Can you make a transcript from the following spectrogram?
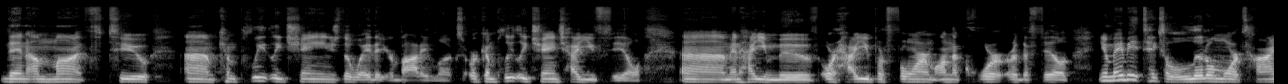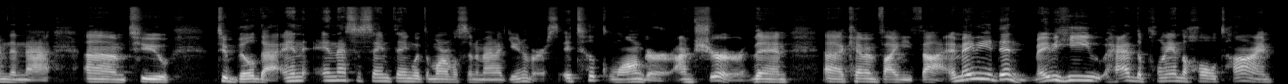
than a month to um, completely change the way that your body looks or completely change how you feel um, and how you move or how you perform on the court or the field. You know, maybe it takes a little more time than that um, to to build that. And and that's the same thing with the Marvel Cinematic Universe. It took longer, I'm sure, than uh, Kevin Feige thought, and maybe it didn't. Maybe he had the plan the whole time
